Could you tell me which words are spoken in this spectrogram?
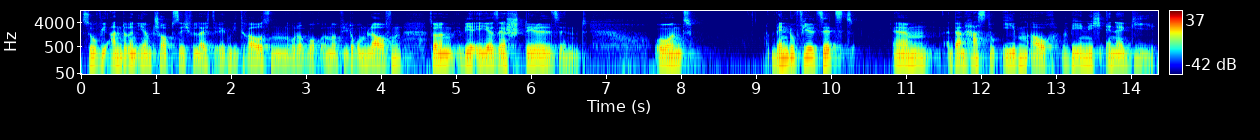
so wie andere in ihrem Job sich vielleicht irgendwie draußen oder wo auch immer viel rumlaufen, sondern wir eher sehr still sind. Und wenn du viel sitzt, ähm, dann hast du eben auch wenig Energie.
